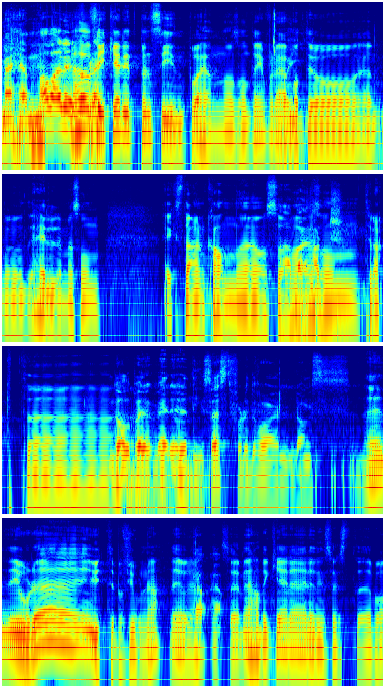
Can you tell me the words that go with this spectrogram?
Med hendene, da, eller? Ja, da fikk jeg litt bensin på hendene og sånne ting. For jeg måtte jo helle med sånn ekstern kanne, og så har jeg hardt. sånn trakt Uh, Du hadde på redningsvest fordi du var langs Eh, Det gjorde det ute på fjorden, ja. Det gjorde jeg. Ja, ja. Så, men jeg hadde ikke redningsvest eh, på.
